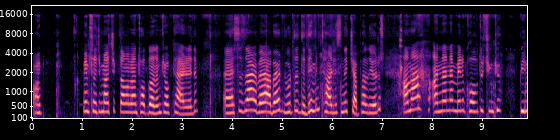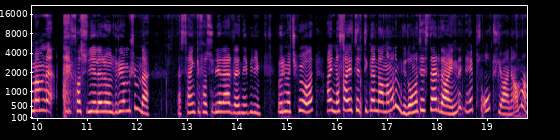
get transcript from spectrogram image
Ay, benim saçım açıktı ama ben topladım. Çok terledim. Ee, sizlerle beraber burada dedemin tarlasını çapalıyoruz. Ama anneannem beni kovdu çünkü bilmem ne fasulyeleri öldürüyormuşum da. Ya sanki fasulyeler de ne bileyim önüme çıkıyorlar. Hayır nasıl ayırt ettiklerini de anlamadım ki. Domatesler de aynı. Hepsi ot yani ama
